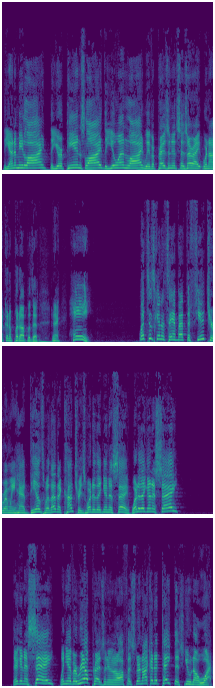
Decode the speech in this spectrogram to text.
The enemy lied. The Europeans lied. The UN lied. We have a president that says, all right, we're not going to put up with this. Hey, what's this going to say about the future when we have deals with other countries? What are they going to say? What are they going to say? They're going to say, when you have a real president in office, they're not going to take this you know what.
